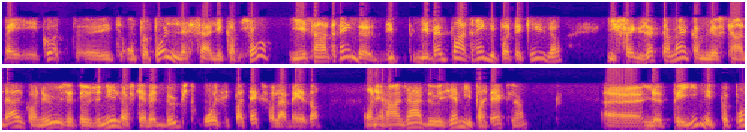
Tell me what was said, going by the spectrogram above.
ben écoute, euh, on peut pas le laisser aller comme ça. Il est en train de, il est même pas en train d'hypothéquer là. Il fait exactement comme le scandale qu'on a eu aux États-Unis lorsqu'il y avait deux puis trois hypothèques sur la maison. On est rendu à la deuxième hypothèque là. Euh, le pays ne peut pas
